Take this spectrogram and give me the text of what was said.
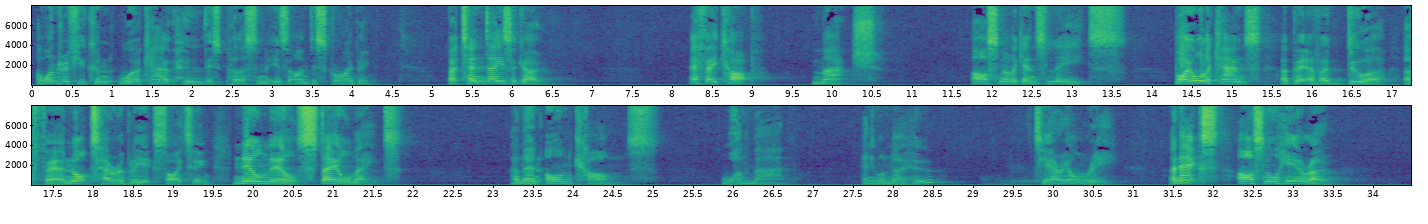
I wonder if you can work out who this person is that I'm describing. About 10 days ago, FA Cup match, Arsenal against Leeds. By all accounts, a bit of a doer affair, not terribly exciting. Nil nil, stalemate. And then on comes one man. Anyone know who? Thierry Henry, an ex Arsenal hero,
